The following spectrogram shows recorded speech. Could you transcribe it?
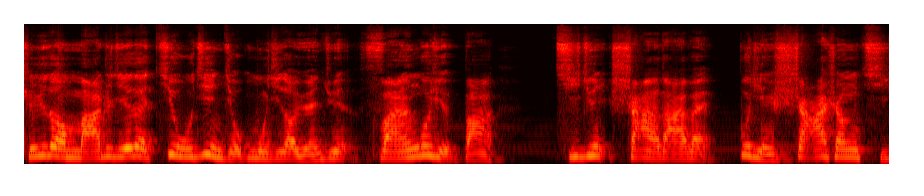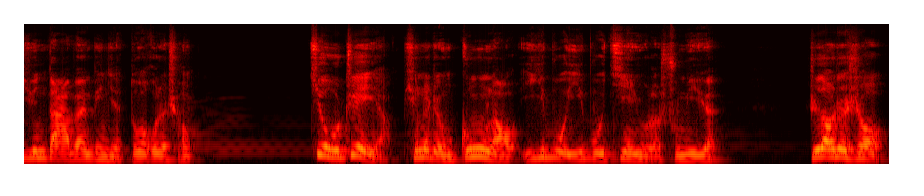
谁知道马志杰在就近就目击到援军，反过去把齐军杀了大败，不仅杀伤齐军大半，并且夺回了城。就这样，凭着这种功劳，一步一步进入了枢密院。直到这时候，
